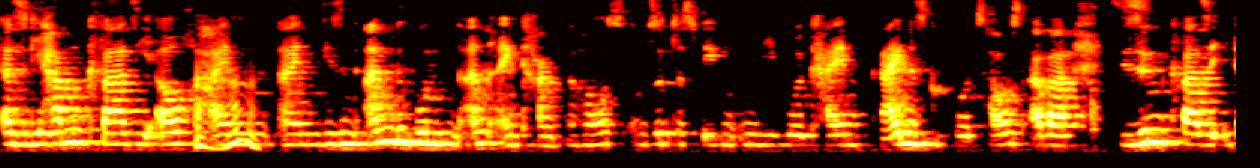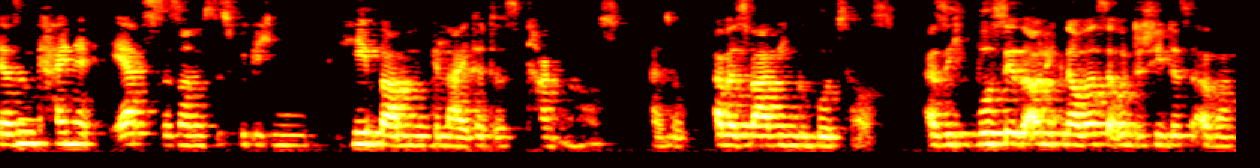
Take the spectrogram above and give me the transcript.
Also die haben quasi auch ein, ein, die sind angebunden an ein Krankenhaus und sind deswegen irgendwie wohl kein reines Geburtshaus, aber sie sind quasi, da sind keine Ärzte, sondern es ist wirklich ein Hebammengeleitetes Krankenhaus. Also, aber es war wie ein Geburtshaus. Also ich wusste jetzt auch nicht genau, was der Unterschied ist, aber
